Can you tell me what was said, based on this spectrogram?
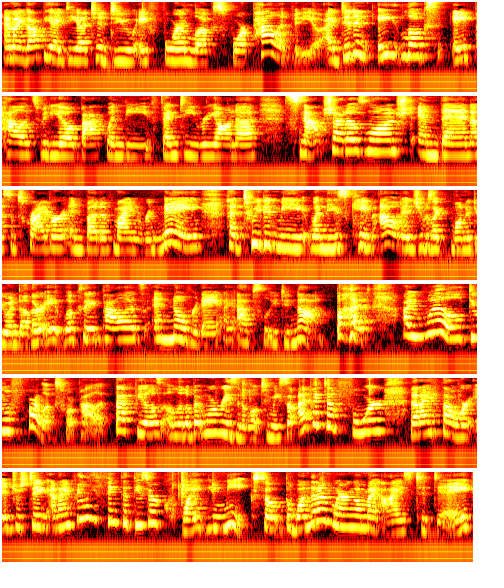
And I got the idea to do a four looks, four palette video. I did an eight looks, eight palettes video back when the Fenty Rihanna Snap Shadows launched. And then a subscriber and bud of mine, Renee, had tweeted me when these came out and she was like, wanna do another eight looks, eight palettes? And no, Renee, I absolutely do not. But I will do a four looks, four palette. That feels a little bit more reasonable reasonable to me. So I picked up four that I thought were interesting and I really think that these are quite unique. So the one that I'm wearing on my eyes today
